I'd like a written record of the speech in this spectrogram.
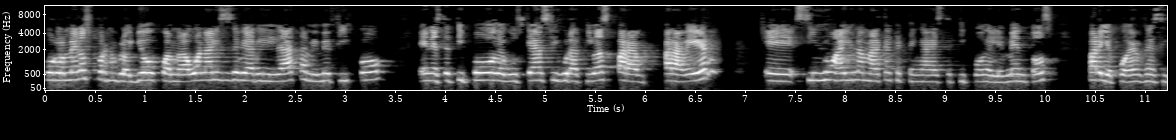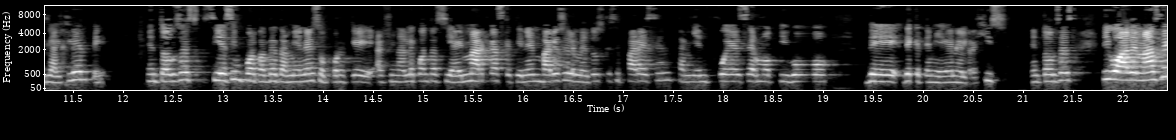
por lo menos, por ejemplo, yo cuando hago análisis de viabilidad, también me fijo en este tipo de búsquedas figurativas para, para ver eh, si no hay una marca que tenga este tipo de elementos para yo poder decirle al cliente. Entonces, sí es importante también eso, porque al final de cuentas, si hay marcas que tienen varios elementos que se parecen, también puede ser motivo de, que te nieguen el registro. Entonces, digo, además de,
